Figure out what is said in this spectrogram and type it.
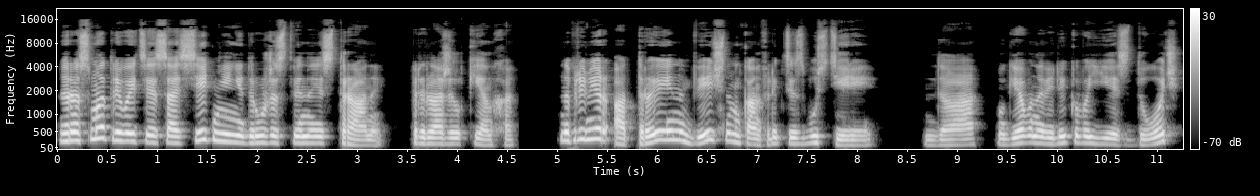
Рассматривайте соседние недружественные страны, предложил Кенха. Например, Атрейн в вечном конфликте с Бустерией. Да, у Гевана Великого есть дочь,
